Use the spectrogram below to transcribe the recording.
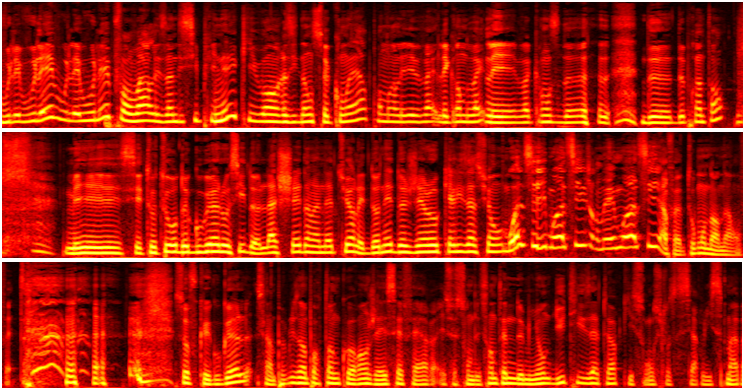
Vous les voulez, vous les voulez pour voir les indisciplinés qui vont en résidence secondaire pendant les, va- les grandes va- les vacances de, de, de printemps? Mais c'est au tour de Google aussi de lâcher dans la nature les données de géolocalisation. Moi aussi, moi aussi, j'en ai, moi aussi. Enfin, tout le monde en a en fait. Sauf que Google, c'est un peu plus important qu'Orange et SFR. Et ce sont des centaines de millions d'utilisateurs qui sont sur le service Maps.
